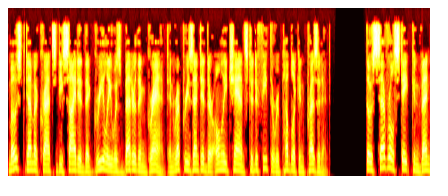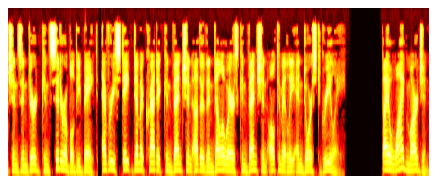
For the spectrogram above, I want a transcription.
most Democrats decided that Greeley was better than Grant and represented their only chance to defeat the Republican president. Though several state conventions endured considerable debate, every state Democratic convention other than Delaware's convention ultimately endorsed Greeley. By a wide margin,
